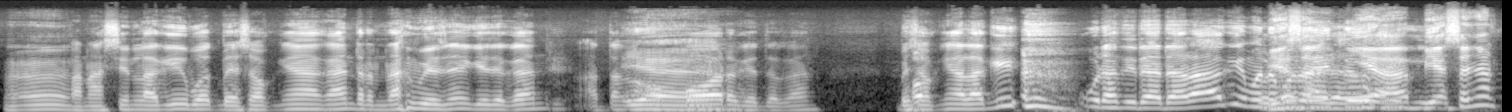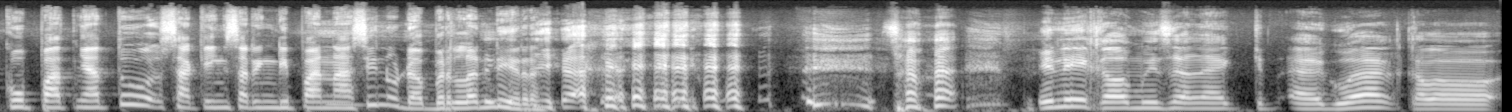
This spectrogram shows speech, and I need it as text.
Heeh. Panasin lagi buat besoknya kan, rendang biasanya gitu kan. Atau Iya. opor gitu kan. Besoknya lagi, udah tidak ada lagi. Mana Biasa, itu. iya, biasanya kupatnya tuh saking sering dipanasin udah berlendir. Sama ini kalau misalnya kita, eh, gua kalau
